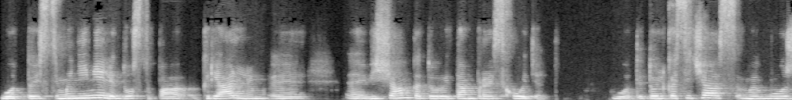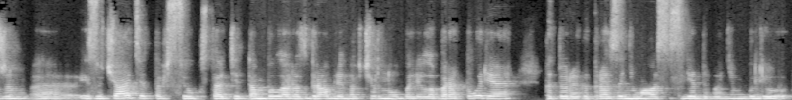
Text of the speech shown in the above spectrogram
Вот, то есть мы не имели доступа к реальным вещам, которые там происходят. Вот. И только сейчас мы можем э, изучать это все. Кстати, там была разграблена в Чернобыле лаборатория, которая как раз занималась исследованием, были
